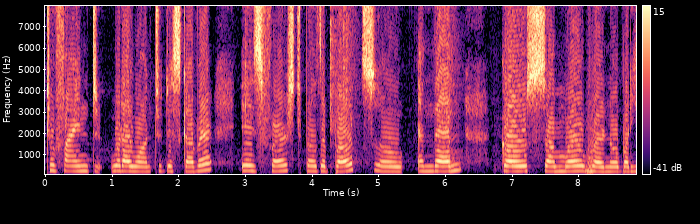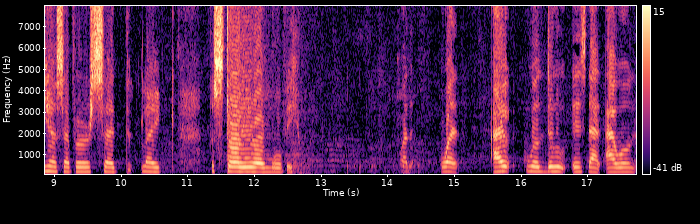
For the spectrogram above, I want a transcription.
to find what I want to discover is first build a boat so and then go somewhere where nobody has ever said like a story or a movie. What what I will do is that I will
